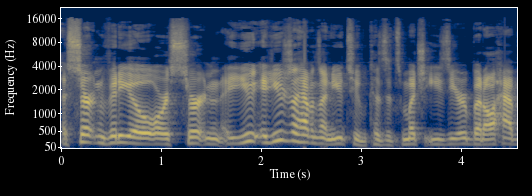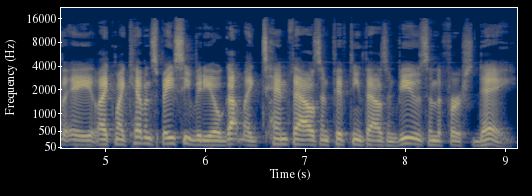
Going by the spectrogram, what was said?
a certain video or a certain it usually happens on YouTube because it's much easier, but I'll have a like my Kevin Spacey video got like 10,000, 15,000 views in the first day.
